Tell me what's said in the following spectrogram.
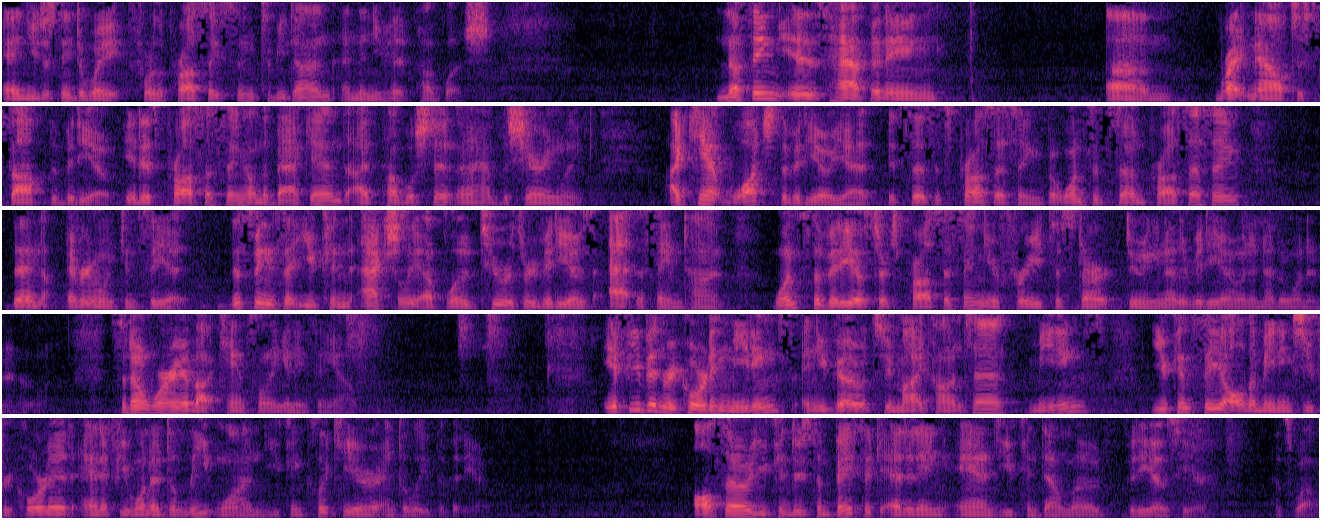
And you just need to wait for the processing to be done, and then you hit publish. Nothing is happening um, right now to stop the video. It is processing on the back end. I've published it, and I have the sharing link. I can't watch the video yet. It says it's processing, but once it's done processing, then everyone can see it. This means that you can actually upload two or three videos at the same time. Once the video starts processing, you're free to start doing another video and another one and another one. So don't worry about canceling anything out. If you've been recording meetings and you go to My Content Meetings, you can see all the meetings you've recorded, and if you want to delete one, you can click here and delete the video. Also, you can do some basic editing and you can download videos here as well.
